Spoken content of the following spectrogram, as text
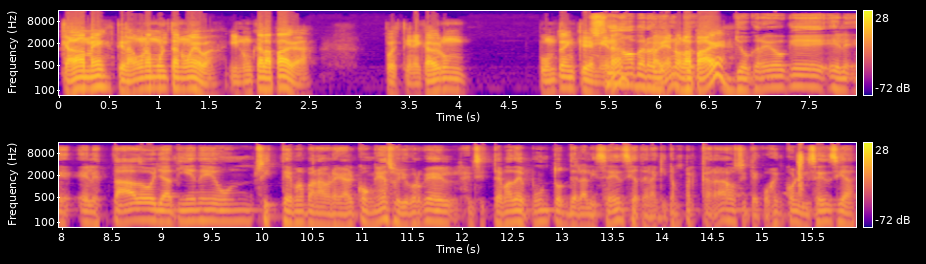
cada mes te dan una multa nueva y nunca la pagas, pues tiene que haber un punto en que, mira, no, pero no la pagues. Yo creo que el, Estado ya tiene un sistema para bregar con eso. Yo creo que el, sistema de puntos de la licencia te la quitan para el carajo si te cogen con licencia.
